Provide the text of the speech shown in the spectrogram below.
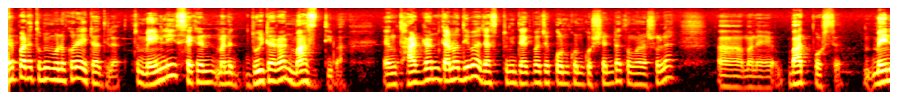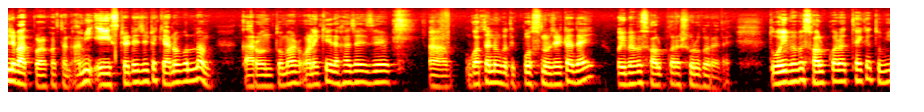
এরপরে তুমি মনে করো এটা দিলা। তো মেইনলি সেকেন্ড মানে দুইটা রান মাস্ট দিবা। এবং থার্ড রান কেন দিবা? জাস্ট তুমি দেখবা যে কোন কোন কোশ্চেনটা তোমার আসলে মানে বাদ পড়ছে। মেইনলি বাদ পড়ার কথা না। আমি এই স্ট্র্যাটেজিটা কেন বললাম? কারণ তোমার অনেকেই দেখা যায় যে গতানুগতিক প্রশ্ন যেটা দেয়, ওইভাবে সলভ করা শুরু করে দেয়। তো ওইভাবে সলভ করার থেকে তুমি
